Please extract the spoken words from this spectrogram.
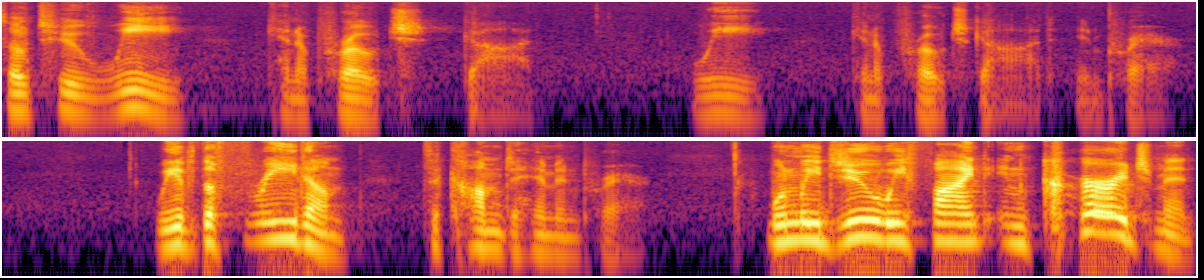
so too we can approach God. We can approach God in prayer. We have the freedom to come to him in prayer. When we do, we find encouragement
